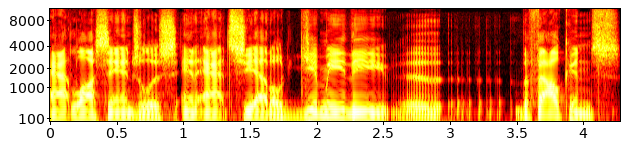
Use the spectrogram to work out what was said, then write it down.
at Los Angeles and at Seattle. Give me the uh, the Falcons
